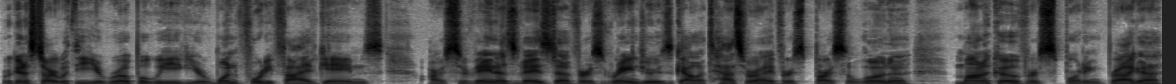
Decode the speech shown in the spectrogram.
We're going to start with the Europa League. Your 1:45 games are Crvena Zvezda versus Rangers, Galatasaray versus Barcelona, Monaco versus Sporting Braga,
